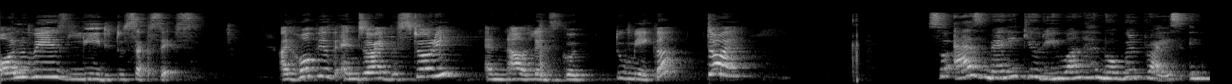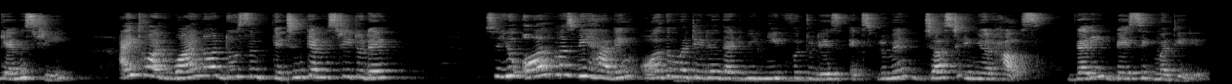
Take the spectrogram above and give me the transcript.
always lead to success. I hope you've enjoyed the story and now let's go to make a toy. So as Marie Curie won her Nobel Prize in chemistry, I thought why not do some kitchen chemistry today? So you all must be having all the material that we need for today's experiment just in your house. Very basic material.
